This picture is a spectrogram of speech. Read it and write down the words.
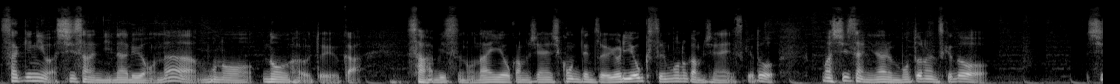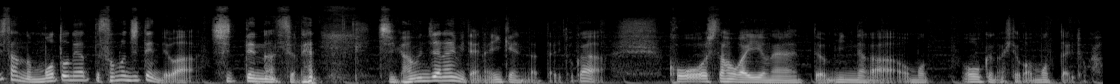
先には資産になるようなものノウハウというかサービスの内容かもしれないしコンテンツをより良くするものかもしれないですけど、まあ、資産になる元なんですけど資産の元であってその時点では失点なんですよね。違うんじゃない？みたいな意見だったりとかこうした方がいいよねってみんなが思多くの人が思ったりとか。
